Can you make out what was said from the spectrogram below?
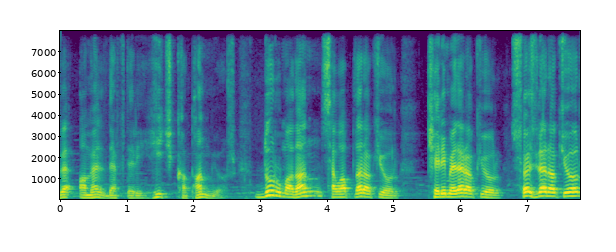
ve amel defteri hiç kapanmıyor. Durmadan sevaplar akıyor, kelimeler akıyor, sözler akıyor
